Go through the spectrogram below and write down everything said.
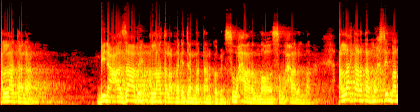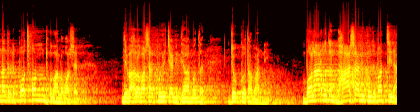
আল্লাহ তালা বিনা আজাবে আল্লাহ তালা আপনাকে জান্নাত দান করবেন। সুহার আল্লাহ সুহার আল্লাহ আল্লাহ তালা তার মহসিন বান্দাদেরকে প্রচণ্ড ভালোবাসেন। যে ভালোবাসার পরিচয় আমি দেওয়ার মতন যোগ্যতা আমার নেই। বলার মতন ভাষা আমি খুঁজে পাচ্ছি না।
